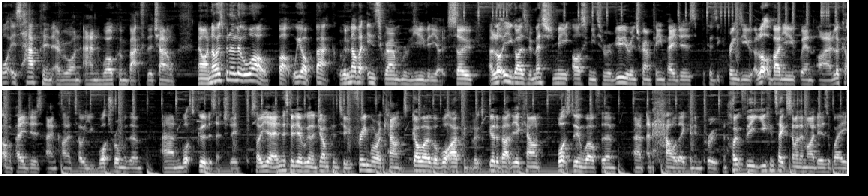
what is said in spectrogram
What is happening, everyone, and welcome back to the channel. Now, I know it's been a little while, but we are back with another Instagram review video. So, a lot of you guys have been messaging me asking me to review your Instagram theme pages because it brings you a lot of value when I look at other pages and kind of tell you what's wrong with them and what's good essentially. So yeah, in this video we're going to jump into three more accounts, go over what I think looks good about the account, what's doing well for them, um, and how they can improve. And hopefully you can take some of them ideas away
